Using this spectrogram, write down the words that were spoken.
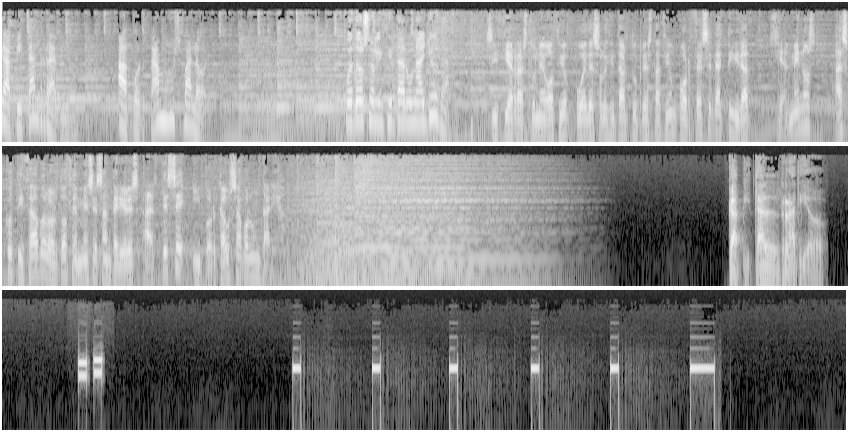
Capital Radio. Aportamos valor. ¿Puedo solicitar una ayuda? Si cierras tu negocio, puedes solicitar tu prestación por cese de actividad si al menos has cotizado los 12 meses anteriores al cese y por causa voluntaria. Capital Radio.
